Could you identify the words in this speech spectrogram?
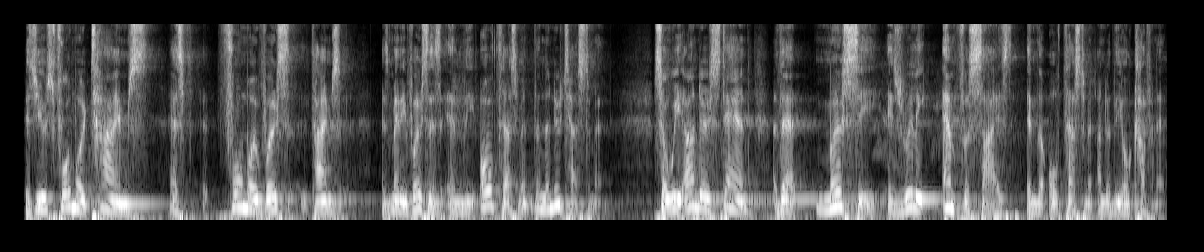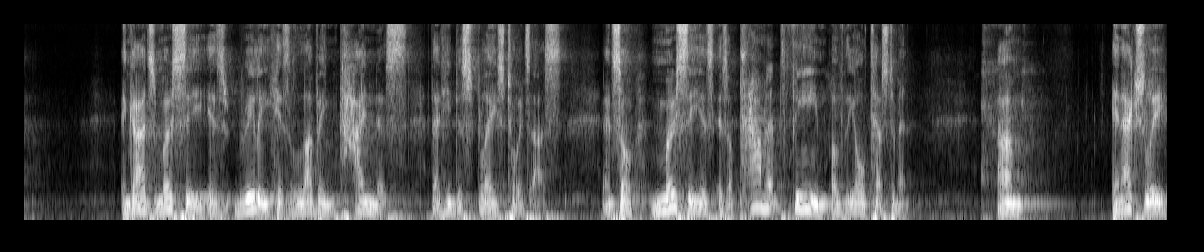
is used four more times, as four more verse, times as many verses in the Old Testament than the New Testament. So we understand that mercy is really emphasized in the Old Testament under the Old Covenant. And God's mercy is really his loving kindness that he displays towards us. And so mercy is, is a prominent theme of the Old Testament. Um, and actually,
